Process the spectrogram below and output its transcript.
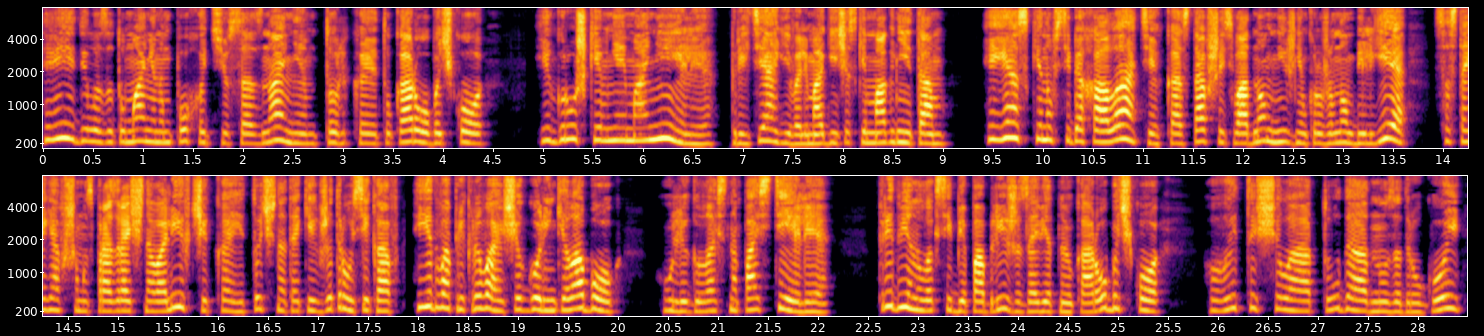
Видела затуманенным похотью сознанием только эту коробочку. Игрушки в ней манили, притягивали магическим магнитом. И я, скинув себя халатик, оставшись в одном нижнем кружевном белье, состоявшем из прозрачного лифчика и точно таких же трусиков, едва прикрывающих голенький лобок, улеглась на постели, придвинула к себе поближе заветную коробочку, вытащила оттуда одну за другой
